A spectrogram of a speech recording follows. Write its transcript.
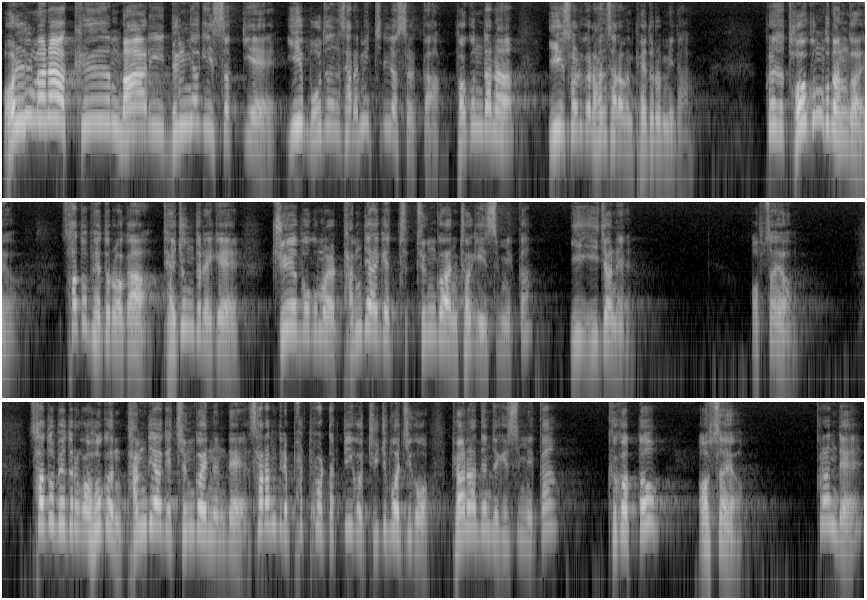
얼마나 그 말이 능력이 있었기에 이 모든 사람이 찔렸을까? 더군다나 이 설교를 한 사람은 베드로입니다. 그래서 더 궁금한 거예요. 사도 베드로가 대중들에게 주의 복음을 담대하게 증거한 적이 있습니까? 이 이전에 없어요. 사도 베드로가 혹은 담대하게 증거했는데 사람들이 팔딱팔딱 뛰고 뒤집어지고 변화된 적 있습니까? 그것도 없어요. 그런데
